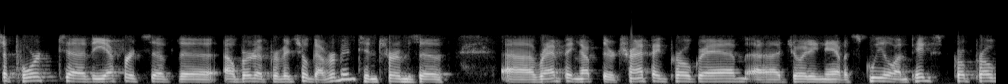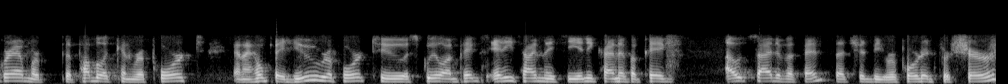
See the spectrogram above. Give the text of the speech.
support uh, the efforts of the Alberta provincial government in terms of uh, ramping up their trapping program, uh, joining. They have a squeal on pigs pro- program where the public can report, and I hope they do report to a squeal on pigs anytime they see any kind of a pig outside of a fence. That should be reported for sure.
